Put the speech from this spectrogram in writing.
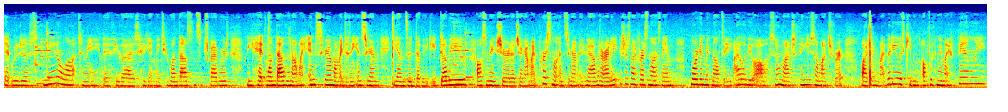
It would just mean a lot to me if you guys could get me to 1,000 subscribers. We hit 1,000 on my Instagram, on my Disney Instagram, YensidWDW. Also make sure to check out my personal Instagram if you haven't already. It's just my first and last name, Morgan McNulty. I love you all so much. Thank you so much for watching my videos, keeping up with me and my family.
